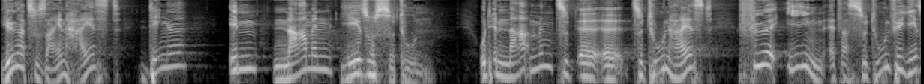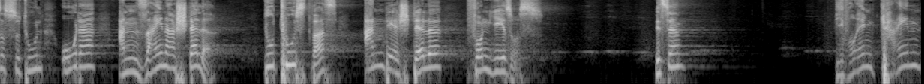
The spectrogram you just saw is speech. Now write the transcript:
Jünger zu sein heißt, Dinge im Namen Jesus zu tun. Und im Namen zu, äh, äh, zu tun heißt, für ihn etwas zu tun, für Jesus zu tun oder an seiner Stelle. Du tust was an der Stelle von Jesus. Wisst ihr? Wir wollen kein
